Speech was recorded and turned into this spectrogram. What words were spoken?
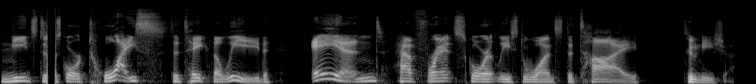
needs to score twice to take the lead and have France score at least once to tie Tunisia.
